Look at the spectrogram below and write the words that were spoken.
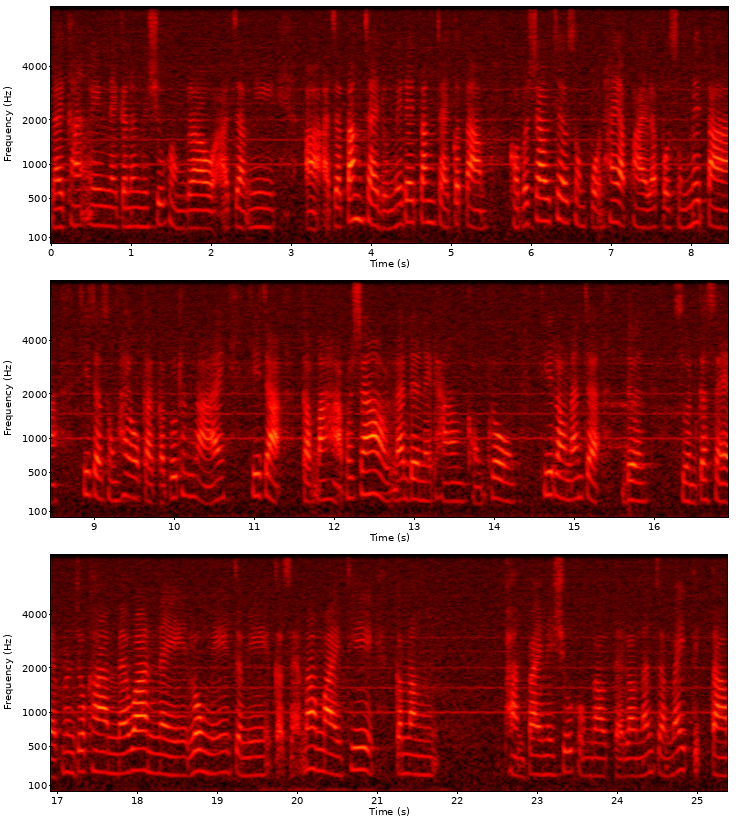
หลายครั้งเองในการดำเนินชีวิตของเราอาจจะมีอาจจะตั้งใจหรือไม่ได้ตั้งใจก็ตาม ขอพระเจ้าเชิญทรงโปรดให้อภัยและโปรดทรงเมตตา ที่จะทรงให้โอกาสกับลูกทั้งหลาย ที่จะกลับมาหาพระเจ้าและเดินในทางของพระองค์ที่เรานั้นจะเดินส่วนกระแสพระเจ้าค่ะแม้ว่าในโลกนี้จะมีกระแสมากมายที่กำลัง ผ่านไปในชีวิตของเรา แต่เรานั้นจะไม่ติดตาม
